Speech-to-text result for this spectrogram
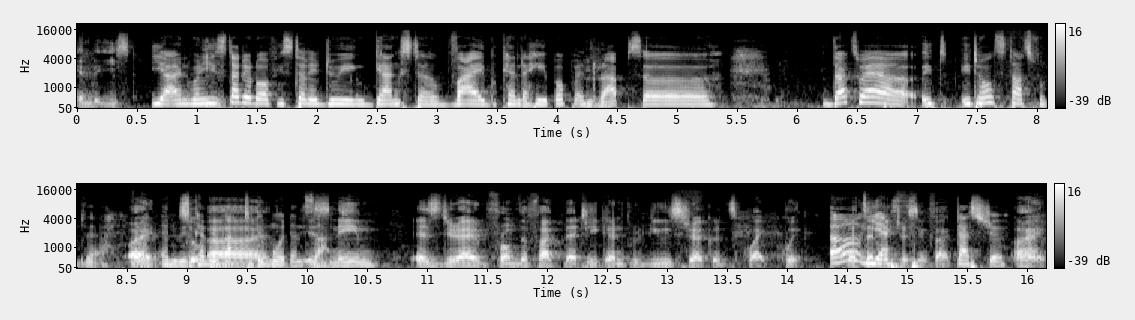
in the East. Yeah, and when he started off, he started doing gangster vibe kind of hip hop and rap. So that's where it it all starts from there, All right? And we're so, coming back to uh, the modern His sound. name is derived from the fact that he can produce records quite quick. Oh, That's an yes, interesting fact. that's true. All right.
